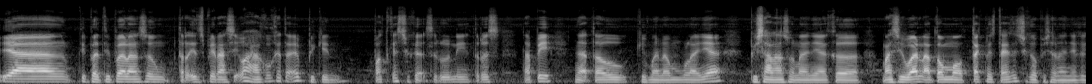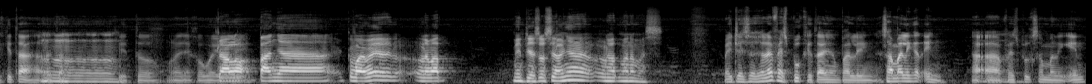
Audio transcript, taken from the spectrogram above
yang tiba-tiba langsung terinspirasi wah aku katanya bikin podcast juga seru nih terus tapi nggak tahu gimana mulainya bisa langsung nanya ke Mas Iwan atau mau teknis-teknis juga bisa nanya ke kita gitu nanya ke WW. Kalau tanya ke YW lewat media sosialnya lewat mana mas? media sosialnya Facebook kita yang paling sama LinkedIn ha, Facebook sama LinkedIn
